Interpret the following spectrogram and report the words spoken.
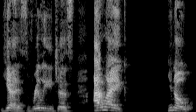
yeah, it's really just I like, you know,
